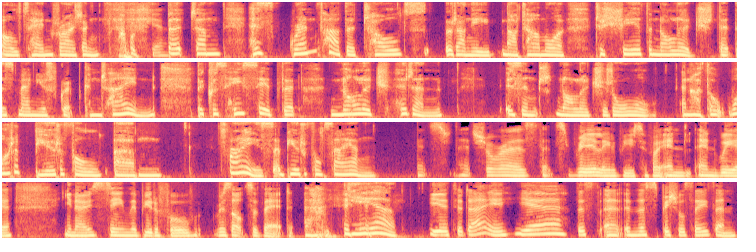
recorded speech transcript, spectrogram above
old handwriting. Oh, yeah. But um, his grandfather told Rangi Matamua to share the knowledge that this manuscript contained because he said that knowledge hidden isn't knowledge at all. And I thought, what a beautiful um, phrase, a beautiful saying. That's, that sure is. That's really beautiful. And, and we're, you know, seeing the beautiful results of that. Yeah. here today. Yeah. This, uh, in this special season.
